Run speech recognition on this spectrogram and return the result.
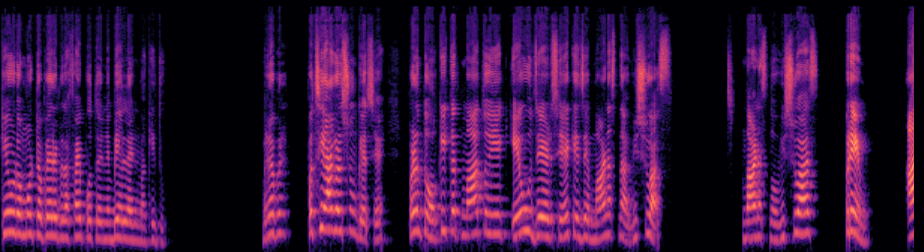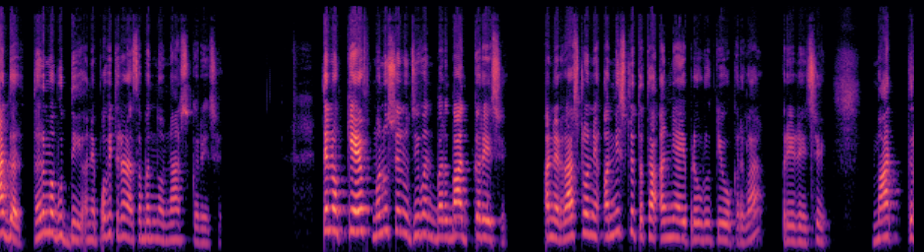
કેવડો મોટો પેરેગ્રાફ આપ્યો તો એને બે લાઈનમાં કીધું. બરાબર? પછી આગળ શું કે છે? પરંતુ હકીકતમાં તો એક એવું ઝેર છે કે જે માણસના વિશ્વાસ, માણસનો વિશ્વાસ પ્રેમ, આદર ધર્મ બુદ્ધિ અને પવિત્રના સંબંધનો નાશ કરે છે. તેનો કેફ મનુષ્યનું જીવન બરબાદ કરે છે અને રાષ્ટ્રોને અનિષ્ટ તથા અન્યાય પ્રવૃત્તિઓ કરવા પ્રેરે છે. માત્ર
